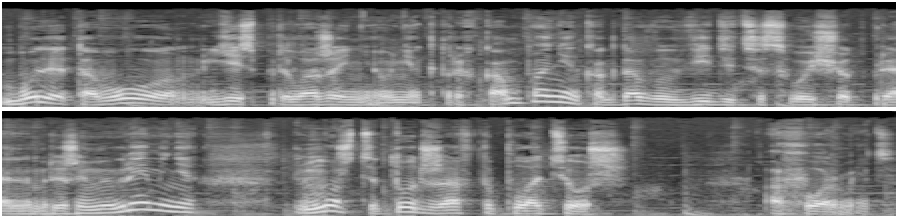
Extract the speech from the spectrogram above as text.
Более того, есть приложение у некоторых компаний, когда вы видите свой счет в реальном режиме времени, можете тот же автоплатеж оформить.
